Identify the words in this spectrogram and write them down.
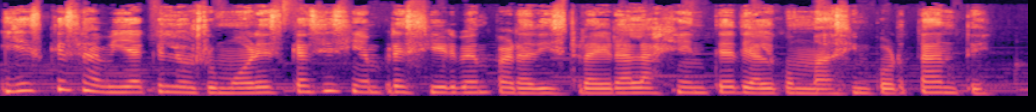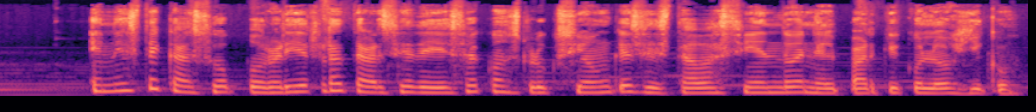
Y es que sabía que los rumores casi siempre sirven para distraer a la gente de algo más importante. En este caso, podría tratarse de esa construcción que se estaba haciendo en el parque ecológico,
